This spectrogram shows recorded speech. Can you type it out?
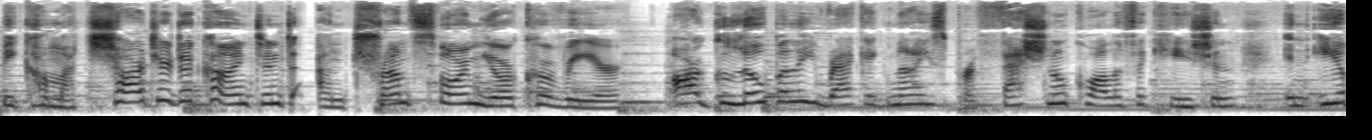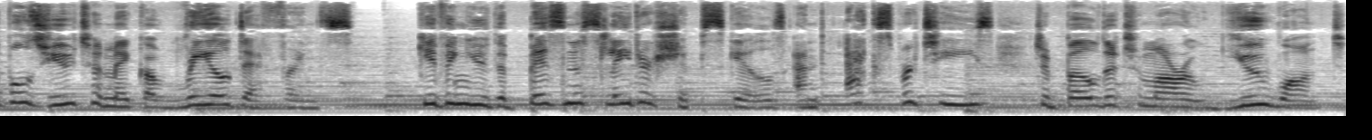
Become a chartered accountant and transform your career. Our globally recognized professional qualification enables you to make a real difference, giving you the business leadership skills and expertise to build a tomorrow you want.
